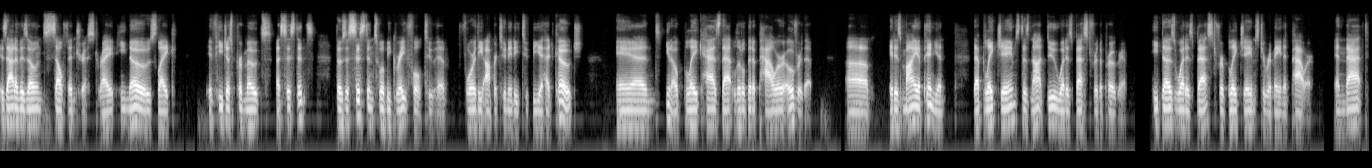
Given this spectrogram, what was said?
is out of his own self interest, right? He knows like if he just promotes assistants, those assistants will be grateful to him for the opportunity to be a head coach. And, you know, Blake has that little bit of power over them. Um, it is my opinion that Blake James does not do what is best for the program. He does what is best for Blake James to remain in power. And that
